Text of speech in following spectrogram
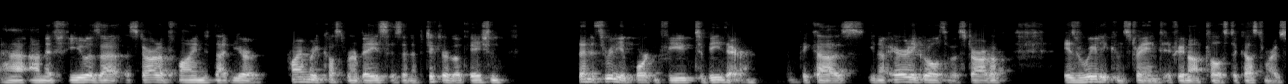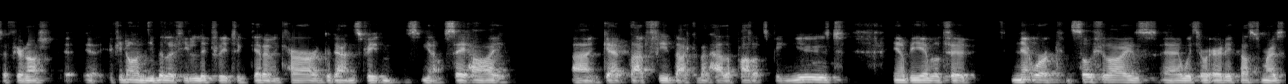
Uh, and if you as a, a startup find that your primary customer base is in a particular location, then it's really important for you to be there because you know early growth of a startup is really constrained if you're not close to customers. If you're not if you don't have the ability literally to get in a car go down the street and you know say hi and get that feedback about how the product's being used you know be able to network and socialize uh, with your early customers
